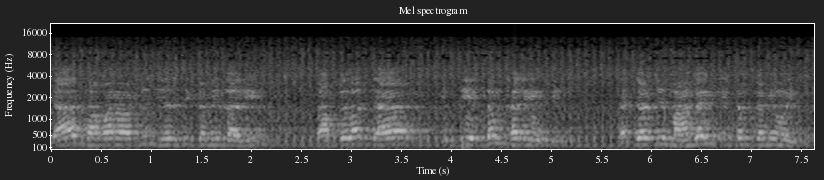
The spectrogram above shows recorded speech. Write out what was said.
त्या सामानावरची जीएसटी कमी झाली तर आपल्याला त्या किमती एकदम खाली येतील. त्याच्यावरची महागाई एकदम कमी होईल.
